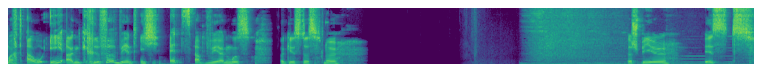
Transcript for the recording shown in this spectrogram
Macht AOE-Angriffe, während ich Ads abwehren muss. Vergiss das, nö. Das Spiel ist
